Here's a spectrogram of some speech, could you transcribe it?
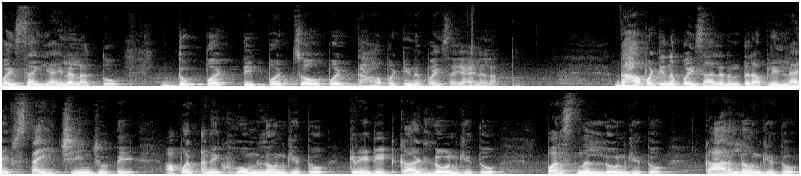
पैसा यायला लागतो. दुप्पट तिप्पट चौपट दहा पटीनं पैसा यायला लागतो. दहा पटीनं पैसा आल्यानंतर आपली लाईफस्टाईल चेंज होते. आपण अनेक होम लोन घेतो क्रेडिट कार्ड लोन घेतो पर्सनल लोन घेतो कार लोन घेतो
